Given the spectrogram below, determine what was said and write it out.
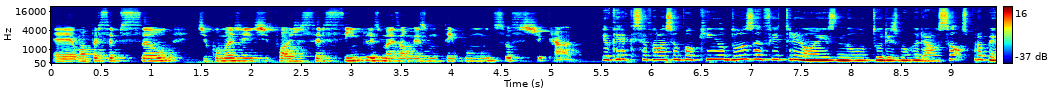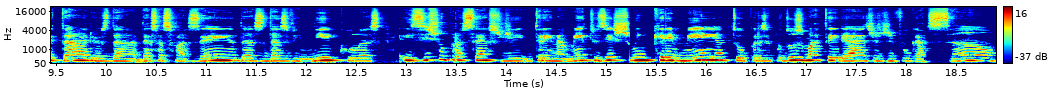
é, uma percepção de como a gente pode ser simples, mas ao mesmo tempo muito sofisticado. Eu queria que você falasse um pouquinho dos anfitriões no turismo rural. São os proprietários da, dessas fazendas, das vinícolas? Existe um processo de treinamento? Existe um incremento, por exemplo, dos materiais de divulgação?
